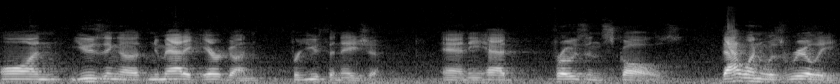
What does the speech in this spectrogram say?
on using a pneumatic air gun for euthanasia, and he had frozen skulls. That one was really,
